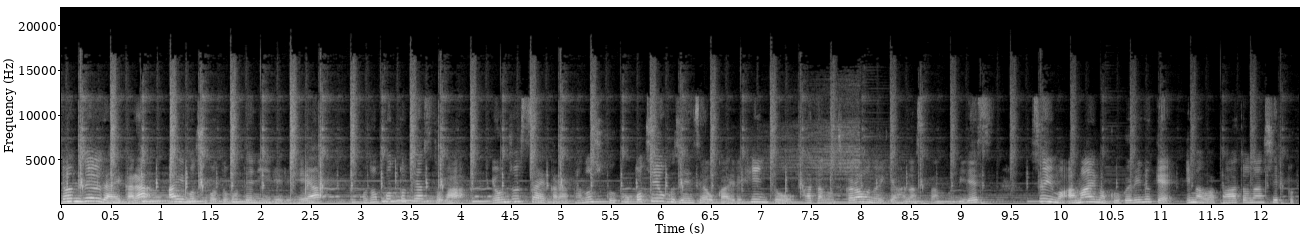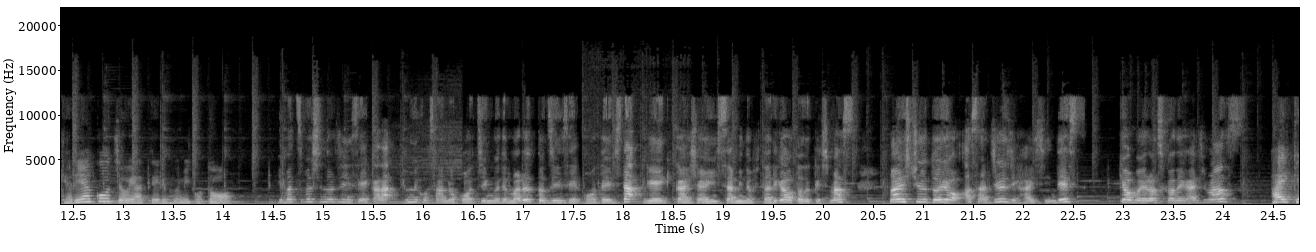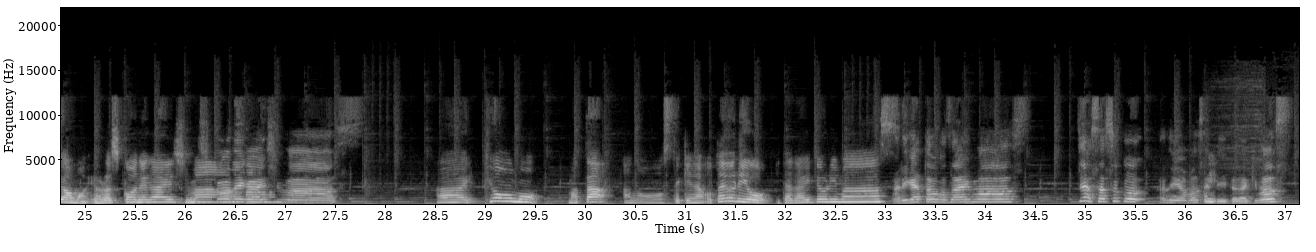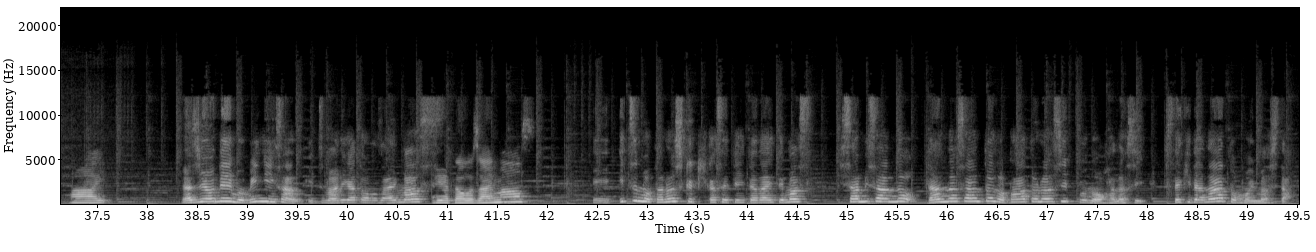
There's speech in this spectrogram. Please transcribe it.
40代から愛も仕事も手に入れる部屋このポッドキャストは40歳から楽しく心地よく人生を変えるヒントを肩の力を抜いて話す番組です酸いも甘いもくぐり抜け今はパートナーシップキャリアコーチをやっているふみこと暇つぶしの人生から、ふみこさんのコーチングでまるっと人生肯定した現役会社員久美の二人がお届けします。毎週土曜朝10時配信です。今日もよろしくお願いします。よはい今日もよろしくお願いしろますしくお願いします。はい今日もまたあの素敵なお便りをいただいておりますありがとうございます。じゃあ早速あの読ませていただきます。はいラジオネームミニーさん、いつもありがとうございますあ。りがとうございますえーいつも楽しく聞かせていただいてます。久美さんの旦那さんとのパートナーシップのお話、素敵だなと思いました。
